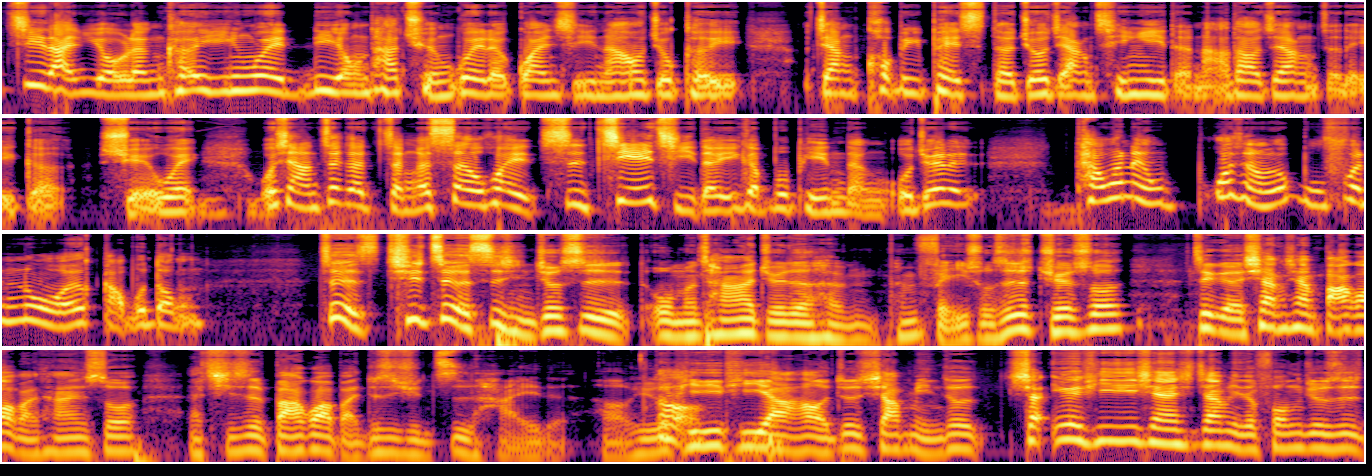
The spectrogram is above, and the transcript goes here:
既然有人可以因为利用他权贵的关系，然后就可以这样 copy paste，就这样轻易的拿到这样子的一个学位，我想这个整个社会是阶级的一个不平等。我觉得。台湾人为什么都不愤怒？我又搞不懂。这其实这个事情就是我们常常觉得很很匪夷所思，就觉得说这个像像八卦版，常常说，哎，其实八卦版就是一群自嗨的，好，比如说 PPT 啊，好，就是虾米，就像因为 PPT 现在虾米的风就是。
